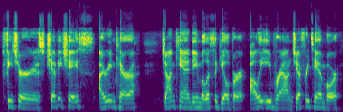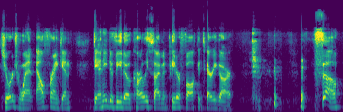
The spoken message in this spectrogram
features Chevy Chase, Irene Cara, John Candy, Melissa Gilbert, Ollie E. Brown, Jeffrey Tambor, George Wendt, Al Franken, Danny DeVito, Carly Simon, Peter Falk, and Teri Garr. so,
